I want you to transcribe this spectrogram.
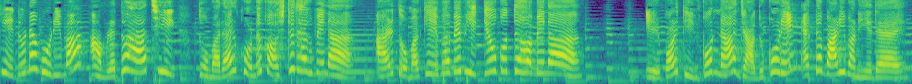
কেঁদো না বুড়িমা, আমরা তো আছি। তোমার আর কোনো কষ্ট থাকবে না। আর তোমাকে এভাবে ভিক্ষেও করতে হবে না। এরপর তিন কন্যা জাদু করে একটা বাড়ি বানিয়ে দেয়।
